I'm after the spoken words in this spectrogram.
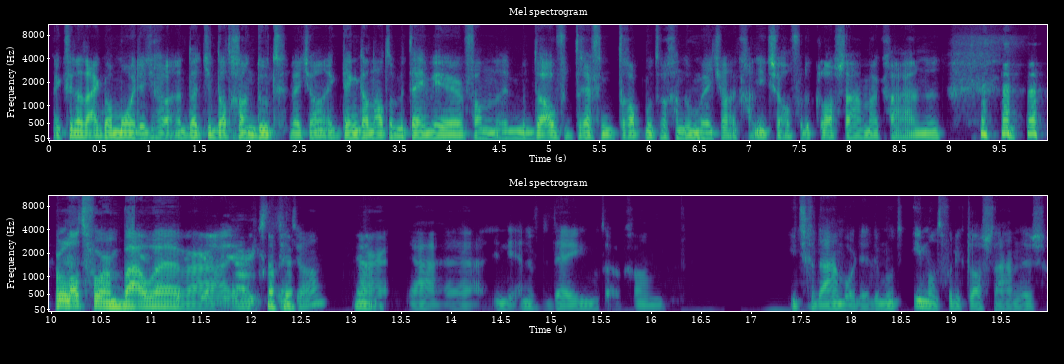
ik vind dat eigenlijk wel mooi dat je, dat je dat gewoon doet, weet je wel. Ik denk dan altijd meteen weer van de overtreffende trap moeten we gaan doen, weet je wel. Ik ga niet zelf voor de klas staan, maar ik ga een, platform bouwen. Waar, Ja, ja, ik snap je. weet je wel. Ja. Maar ja, in the end of the day moet er ook gewoon iets gedaan worden. Er moet iemand voor die klas staan. Dus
